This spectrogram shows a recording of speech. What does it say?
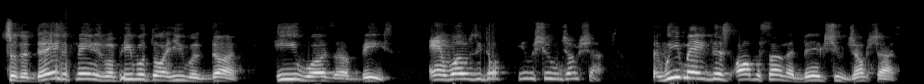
so the days of Phoenix when people thought he was done, he was a beast. And what was he doing? He was shooting jump shots. And we made this all of a sudden a big shoot jump shots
